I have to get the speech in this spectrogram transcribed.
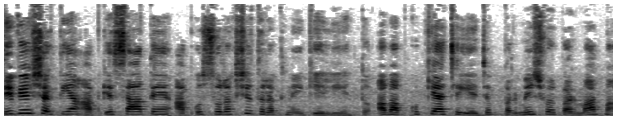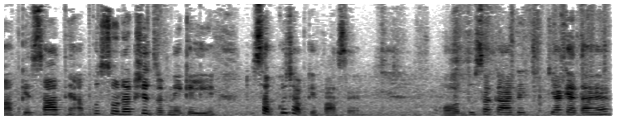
दिव्य शक्तियाँ आपके साथ हैं, आपको सुरक्षित रखने के लिए। तो अब आपको क्या चाहिए? जब परमेश्वर, परमात्मा आपके साथ हैं, आपको सुरक्षित रखने के लिए तो सब कुछ आपके पास है। और दूसरा कार्ड क्या कहता है?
